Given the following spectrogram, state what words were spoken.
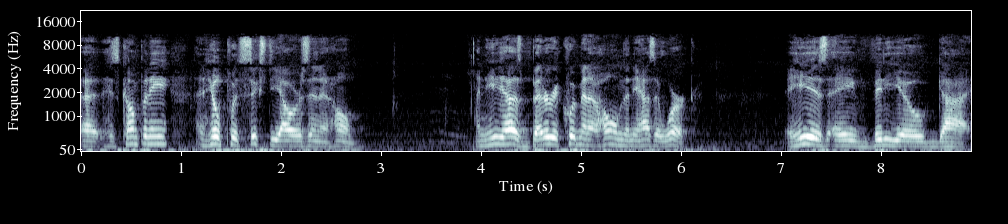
at his company, and he'll put 60 hours in at home. And he has better equipment at home than he has at work. He is a video guy.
